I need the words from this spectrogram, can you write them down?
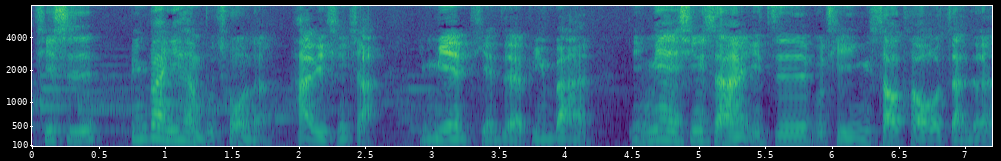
其实冰棒也很不错呢。哈利心想，一面舔着冰棒，一面欣赏一只不停烧头、长得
